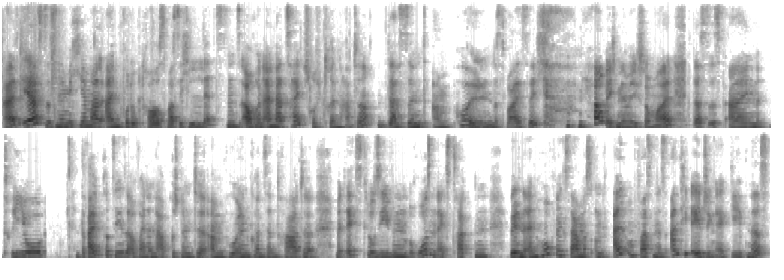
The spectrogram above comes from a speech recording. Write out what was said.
Als erstes nehme ich hier mal ein Produkt raus, was ich letztens auch in einer Zeitschrift drin hatte. Das sind Ampullen, das weiß ich. Die habe ich nämlich schon mal. Das ist ein Trio Drei präzise aufeinander abgestimmte Ampullenkonzentrate mit exklusiven Rosenextrakten bilden ein hochwirksames und allumfassendes Anti-Aging-Ergebnis.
